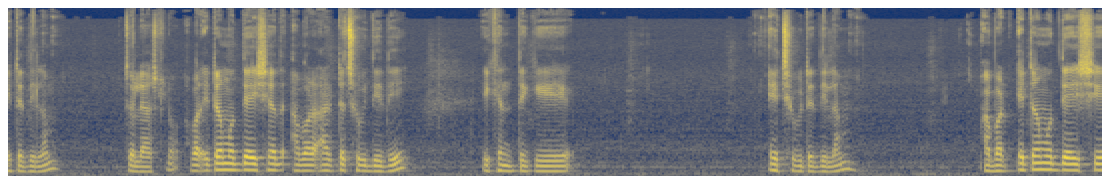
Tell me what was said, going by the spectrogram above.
এটা দিলাম, চলে আসলো। আবার এটার মধ্যে এসে আবার আরেকটা ছবি দিয়ে দিই। এখান থেকে এই ছবিটা দিলাম। আবার এটার মধ্যে এসে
